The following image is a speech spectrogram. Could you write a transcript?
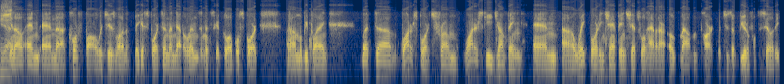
yeah. you know, and and uh, korfball, which is one of the biggest sports in the Netherlands, and it's a global sport. Um, we'll be playing, but uh, water sports from water ski jumping and uh, wakeboarding championships we'll have at our Oak Mountain Park, which is a beautiful facility.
